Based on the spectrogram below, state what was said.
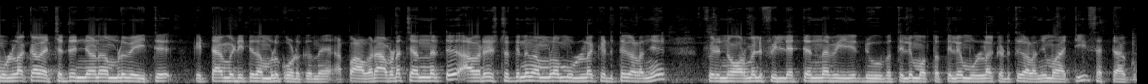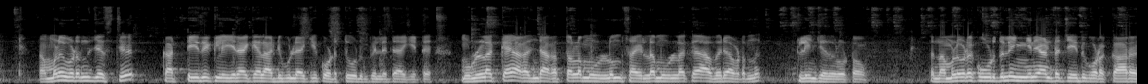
മുള്ളൊക്കെ വെച്ചിട്ട് തന്നെയാണ് നമ്മൾ വെയിറ്റ് കിട്ടാൻ വേണ്ടിയിട്ട് നമ്മൾ കൊടുക്കുന്നത് അപ്പോൾ അവരവിടെ ചെന്നിട്ട് അവരുടെ ഇഷ്ടത്തിന് നമ്മൾ മുള്ളൊക്കെ എടുത്ത് കളഞ്ഞ് പിന്നെ നോർമൽ ഫില്ലറ്റ് എന്ന രൂപത്തിൽ മൊത്തത്തിൽ മുള്ളൊക്കെ എടുത്ത് കളഞ്ഞ് മാറ്റി സെറ്റാക്കും നമ്മൾ ഇവിടുന്ന് ജസ്റ്റ് കട്ട് ചെയ്ത് ക്ലീൻ ആക്കിയാൽ അടിപൊളിയാക്കി കൊടുത്തു വിടും ഫില്ലറ്റ് ആക്കിയിട്ട്. മുള്ളൊക്കെ അതിന്റെ അകത്തുള്ള മുള്ളും സൈഡിലെ മുള്ളൊക്കെ അവർ അവിടെ നിന്ന് ക്ലീൻ ചെയ്തോളൂ കേട്ടോ നമ്മളിവിടെ കൂടുതലും ഇങ്ങനെയാണ് ചെയ്ത് കൊടുക്കാറ്.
